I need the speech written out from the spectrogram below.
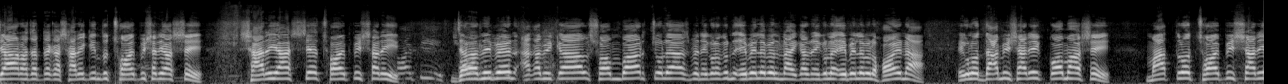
চার হাজার টাকা শাড়ি কিন্তু ছয় পিস শাড়ি আসছে। শাড়ি আসছে ছয় পিস শাড়ি। যারা নেবেন আগামীকাল সোমবার চলে আসবেন এগুলো কিন্তু অ্যাভেলেবেল নাই কারণ এগুলো অ্যাভেলেবেল হয় না। এগুলো দামি শাড়ি কম আসে। মাত্র ছয় পিস শাড়ি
